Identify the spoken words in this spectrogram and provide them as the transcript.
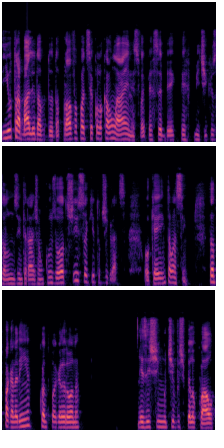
E o trabalho da, da prova pode ser colocar online, você vai perceber, permitir que os alunos interajam com os outros, isso aqui tudo de graça, ok? Então, assim, tanto para a galerinha quanto para a galerona, existem motivos pelo qual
